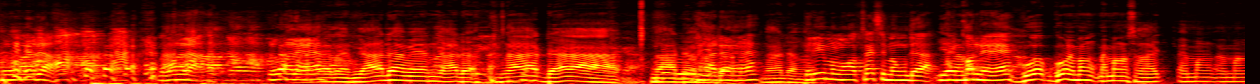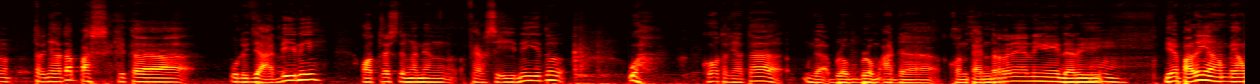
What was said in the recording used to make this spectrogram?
belum ada. belum ada. Belum ada ya. Nggak, men, nggak ada men, nggak ada, nggak ada, nggak ada, Belum ada ya. nggak ada. nggak Jadi ada. mengoutrage memang udah ya ikon memang, ya. Gue gue memang memang sengaja, memang memang ternyata pas kita udah jadi nih Otres dengan yang versi ini gitu, wah, kok ternyata nggak belum belum ada kontendernya nih dari ya paling yang yang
